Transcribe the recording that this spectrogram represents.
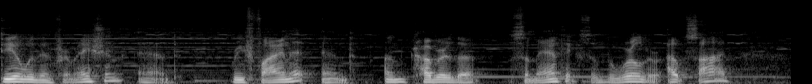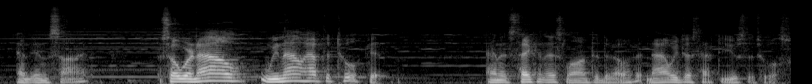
deal with information and refine it and uncover the semantics of the world or outside and inside. So we're now we now have the toolkit and it's taken this long to develop it. Now we just have to use the tools.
